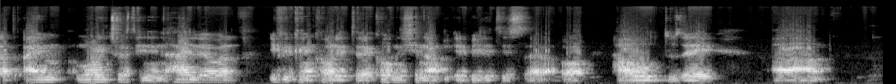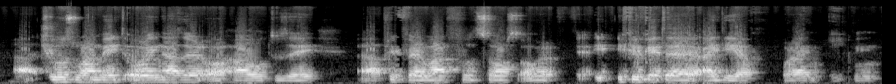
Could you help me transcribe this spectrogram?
but I'm more interested in high level, if you can call it, uh, cognition abilities, uh, or how do they choose one mate or another, or how do they prefer one food source over. If you get an idea of what I mean.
